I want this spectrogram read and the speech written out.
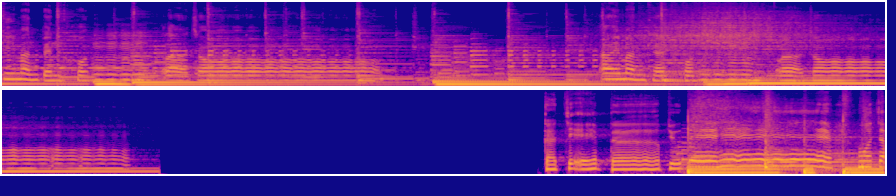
ที่มันเป็นคนกระจอไอ้มันแค่คนกระจอกกะเจ็บเติบอยู่เด้ หัวใจ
